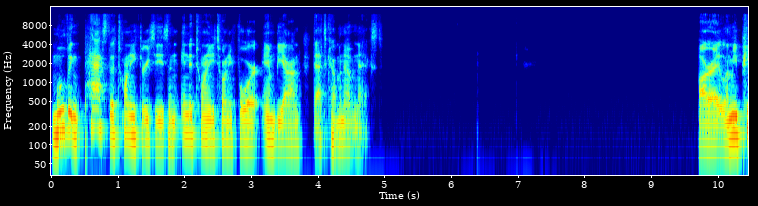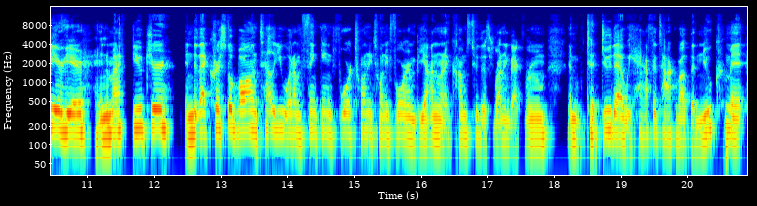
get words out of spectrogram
moving past the 23 season into 2024 and beyond? That's coming up next. All right, let me peer here into my future into that crystal ball and tell you what I'm thinking for 2024 and beyond when it comes to this running back room. And to do that, we have to talk about the new commit,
